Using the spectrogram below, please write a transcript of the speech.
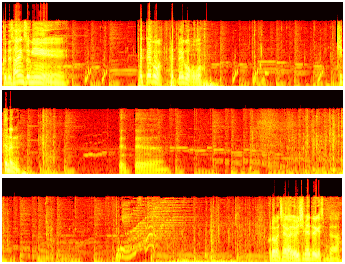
근데 사행성이 펫 빼고 펫 빼고. 키트는 뜨뜬 그러면 제가 열심히 해드리겠습니다.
